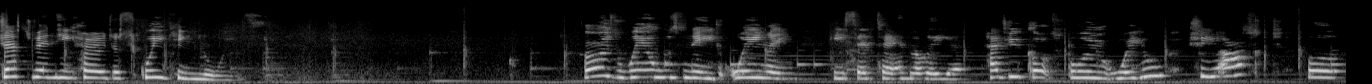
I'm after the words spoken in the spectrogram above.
Just then he heard a squeaking noise. Those wheels need oiling, he said to Emilia. Have you got blue oil? she asked. For,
